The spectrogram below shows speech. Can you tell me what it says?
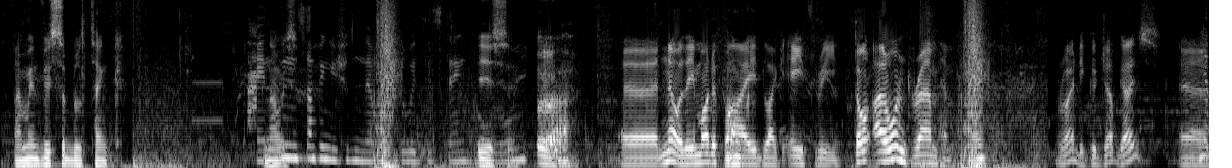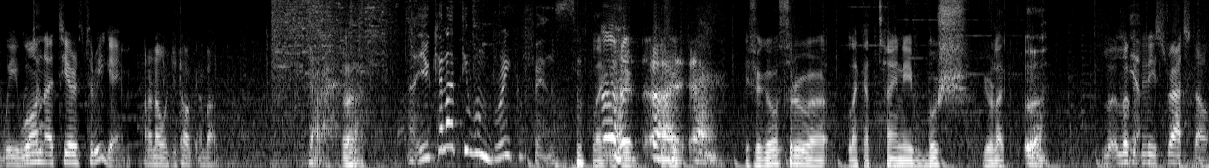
I'm invisible tank. I'm now doing it's- something you should never do with this thing. Easy. Ugh. Uh, no, they modified like A3. Don't I won't ram him. Alrighty, good job, guys. Uh, Yep, we won job. a tier three game. I don't know what you're talking about. Uh, you cannot even break a fence. Like if you, if you, if you go through a like a tiny bush, you're like, ugh. Look Yeah. at these strats though.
